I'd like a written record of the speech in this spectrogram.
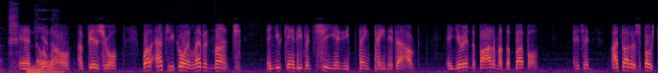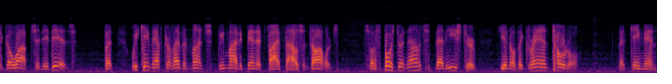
and know you know a visual. Well, after you go 11 months and you can't even see anything painted out, and you're in the bottom of the bubble, and said, "I thought it was supposed to go up." Said it is, but we came after 11 months. We might have been at five thousand dollars. So I'm supposed to announce that Easter, you know, the grand total that came in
